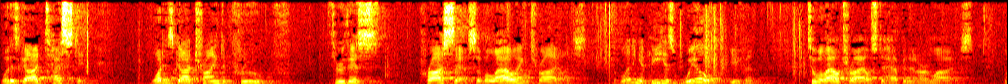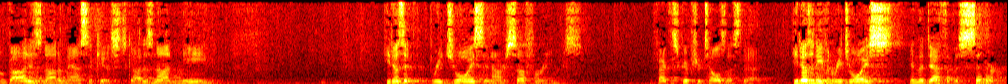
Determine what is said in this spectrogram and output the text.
What is God testing? What is God trying to prove through this process of allowing trials, of letting it be His will, even, to allow trials to happen in our lives? No, God is not a masochist. God is not mean. He doesn't rejoice in our sufferings. In fact, the scripture tells us that. He doesn't even rejoice in the death of a sinner.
